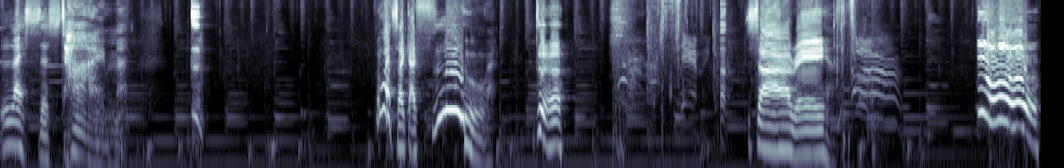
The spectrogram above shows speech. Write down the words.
less this time. Oh, it's like I flew. Duh. Uh, sorry. Oh!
